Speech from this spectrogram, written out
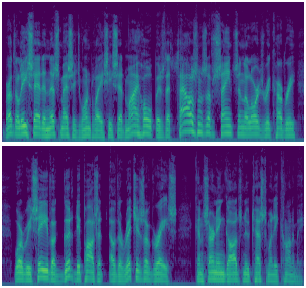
Brother Lee said in this message one place, he said, My hope is that thousands of saints in the Lord's recovery will receive a good deposit of the riches of grace concerning God's New Testament economy.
